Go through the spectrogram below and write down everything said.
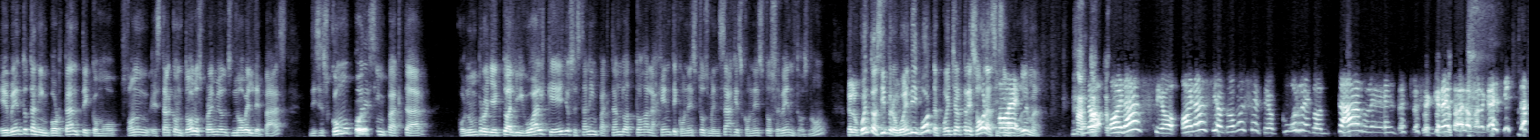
evento tan importante como son estar con todos los premios Nobel de Paz, dices, ¿cómo puedes impactar con un proyecto al igual que ellos están impactando a toda la gente con estos mensajes, con estos eventos, ¿no? Te lo cuento así, pero Wendy, vos te puede echar tres horas y sin problema. No, Horacio, Horacio, ¿cómo se te ocurre contarles nuestro secreto de la margarita?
